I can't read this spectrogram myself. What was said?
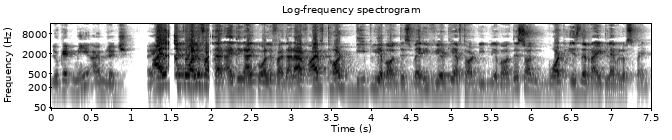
Look at me. I'm rich." Right? I'll, I'll qualify that. I think I'll qualify that. I've, I've thought deeply about this. Very weirdly, I've thought deeply about this on what is the right level of spend.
